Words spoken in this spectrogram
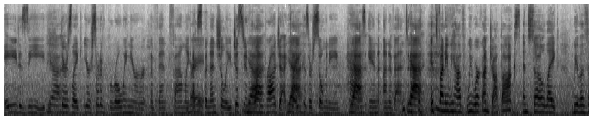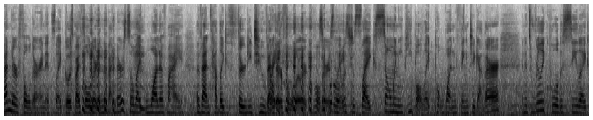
a to z Yeah. there's like you're sort of growing your event family Right. exponentially just in Yeah. one project Yeah. right because there's so many hands in an event yeah it's funny we have we work on dropbox and so like we have a vendor folder and it's like goes by folder in the vendors so like one of my events had like 32 vendor Right. folder, folders and it was just like so many people like put one thing together and it's really cool to see like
